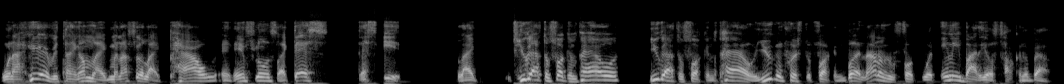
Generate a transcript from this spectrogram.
when I hear everything, I'm like, man, I feel like power and influence, like that's that's it. Like if you got the fucking power, you got the fucking power. You can push the fucking button. I don't give a fuck what anybody else talking about.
